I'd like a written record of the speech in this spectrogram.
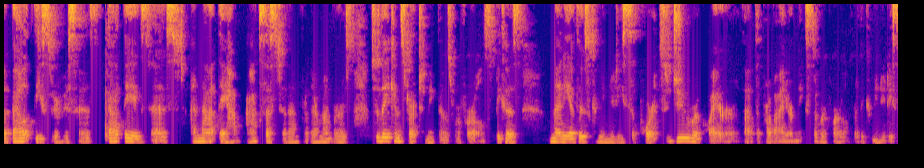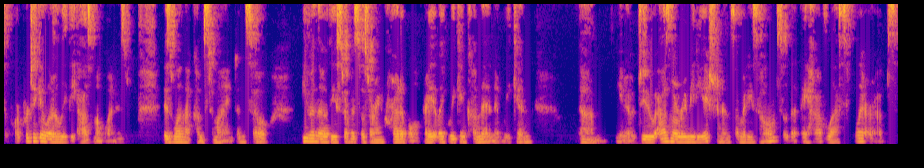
about these services, that they exist and that they have access to them for their members so they can start to make those referrals because many of those community supports do require that the provider makes the referral for the community support, particularly the asthma one is, is one that comes to mind. And so even though these services are incredible, right? Like we can come in and we can um, you know, do asthma remediation in somebody's home so that they have less flare ups.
